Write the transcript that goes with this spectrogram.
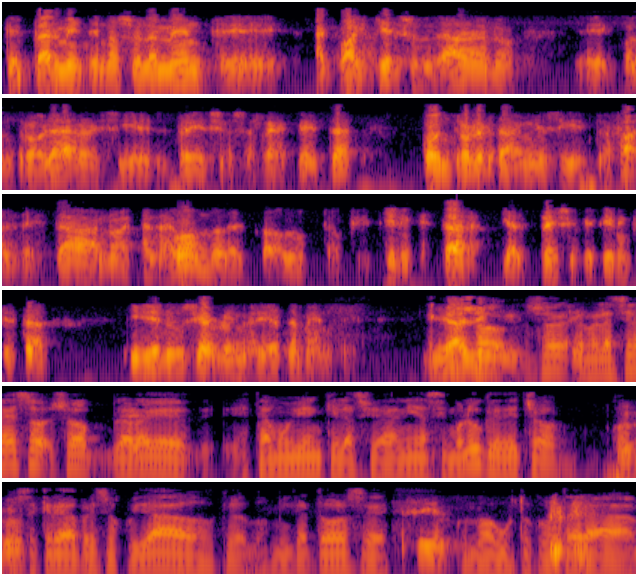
que permite no solamente a cualquier ciudadano controlar si el precio se respeta, controlar también si esta falta está, no está en la góndola del producto que tiene que estar y al precio que tiene que estar, y denunciarlo inmediatamente. Y yo, en relación a eso, yo la verdad que está muy bien que la ciudadanía se involucre, de hecho, cuando se crea Precios Cuidados, que en 2014, cuando Augusto Costa era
